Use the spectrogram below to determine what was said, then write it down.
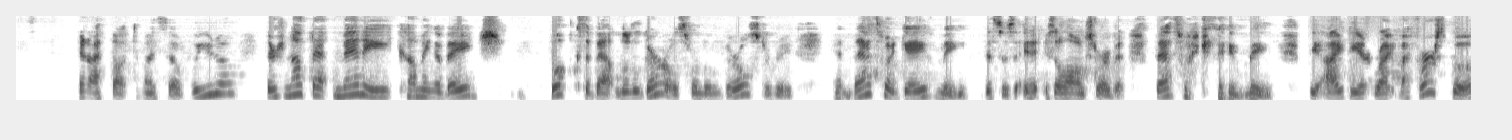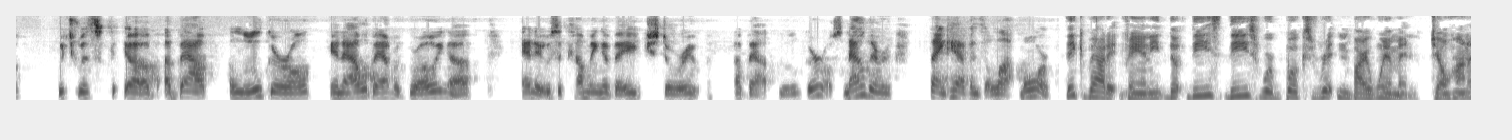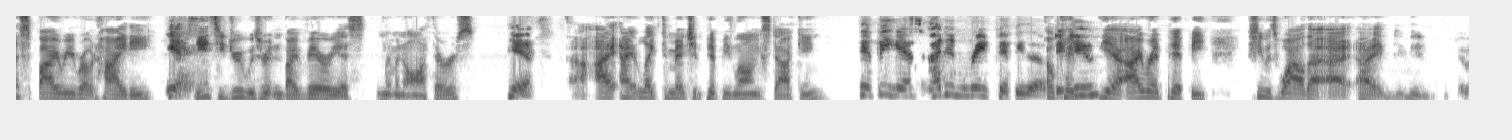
And I thought to myself, well, you know, there's not that many coming of age books about little girls for little girls to read. And that's what gave me this is it's a long story, but that's what gave me the idea to write my first book, which was uh, about a little girl in Alabama growing up and it was a coming of age story about little girls. Now there are, thank heavens, a lot more. Think about it, Fannie. The, these these were books written by women. Johanna Spyri wrote Heidi. Yes. Nancy Drew was written by various women authors. Yes. I, I like to mention Pippi Longstocking. Pippi, yes. I didn't read Pippi though. Okay, Did you? yeah, I read Pippi. She was wild. I, I, I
